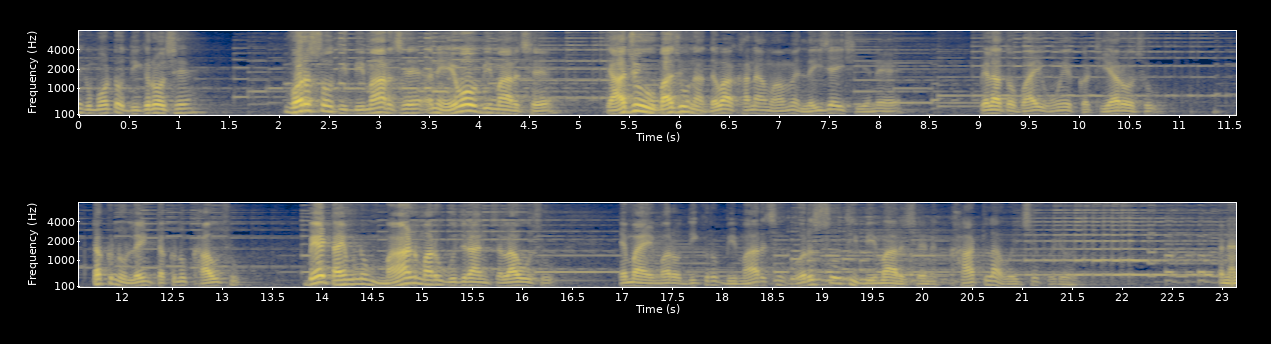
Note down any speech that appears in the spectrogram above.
એક મોટો દીકરો છે વર્ષોથી બીમાર છે અને એવો બીમાર છે કે આજુબાજુના દવાખાનામાં અમે લઈ જાય છીએ અને પેલા તો ભાઈ હું એક કઠિયારો છું, ટકનું લઈને ટકનું ખાઉં છું. બે ટાઈમનું માંડ મારું ગુજરાન ચલાવું છું. એમાં એ મારો દીકરો બીમાર છે, વર્ષોથી બીમાર છે અને ખાટલા હોય છે. પડ્યો અને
